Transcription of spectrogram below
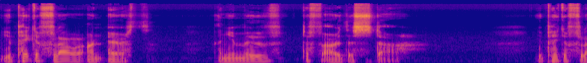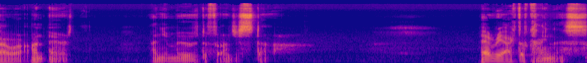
you pick a flower on earth and you move the farthest star. You pick a flower on earth and you move the farthest star. Every act of kindness,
